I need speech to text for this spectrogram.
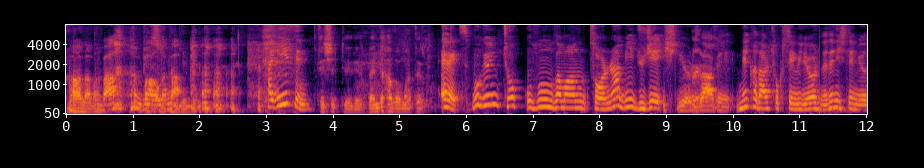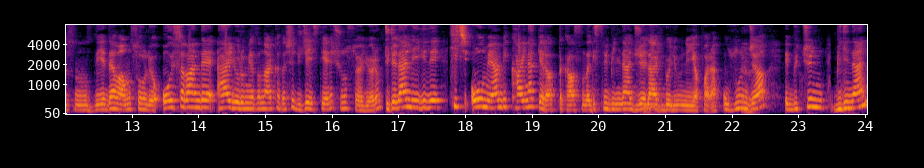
Bağlama. Ba bağlama. Hadi iyisin. Teşekkür ederim. Ben de havama atarım. Evet, bugün çok uzun zaman sonra bir cüce işliyoruz abi. Ne kadar çok seviliyor, neden işlemiyorsunuz diye devamlı soruluyor. Oysa ben de her yorum yazan arkadaşa cüce isteyene şunu söylüyorum. Cücelerle ilgili hiç olmayan bir kaynak yarattık aslında. İsmi bilinen cüceler bölümünü yaparak uzunca ve bütün bilinen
